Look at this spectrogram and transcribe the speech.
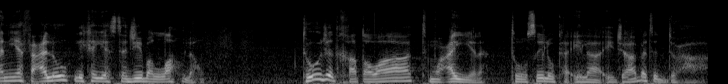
أن يفعلوه لكي يستجيب الله لهم. توجد خطوات معينة توصلك إلى إجابة الدعاء.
